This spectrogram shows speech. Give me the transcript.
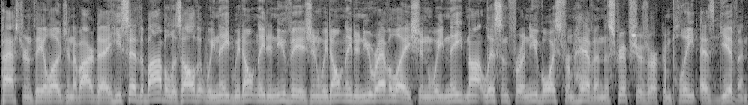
pastor and theologian of our day, he said the Bible is all that we need. We don't need a new vision. We don't need a new revelation. We need not listen for a new voice from heaven. The scriptures are complete as given.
